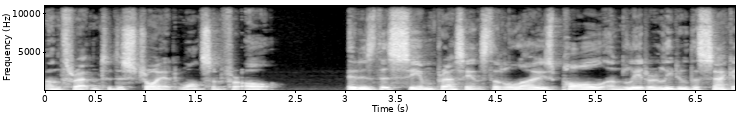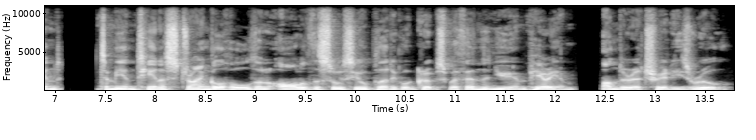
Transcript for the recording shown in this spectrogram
and threaten to destroy it once and for all. It is this same prescience that allows Paul and later Leto II to maintain a stranglehold on all of the socio-political groups within the new Imperium under Atreides' rule.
